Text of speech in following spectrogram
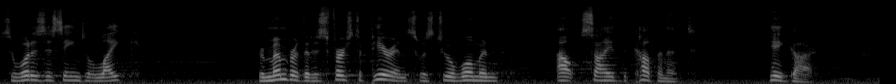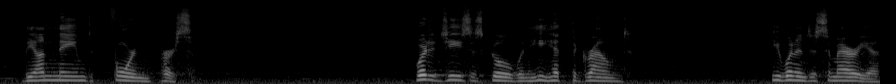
So, what is this angel like? Remember that his first appearance was to a woman outside the covenant, Hagar, the unnamed foreign person. Where did Jesus go when he hit the ground? He went into Samaria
